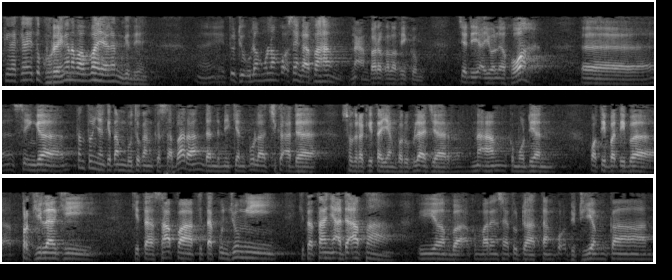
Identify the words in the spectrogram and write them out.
kira-kira itu gorengan apa apa ya kan begitu ya nah, itu diulang-ulang kok saya nggak paham nah barakallahu fikum jadi ayo ikhwah eh, sehingga tentunya kita membutuhkan kesabaran dan demikian pula jika ada saudara kita yang baru belajar naam kemudian Kok tiba-tiba pergi lagi, kita sapa, kita kunjungi, kita tanya ada apa? Iya mbak, kemarin saya tuh datang kok didiamkan,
